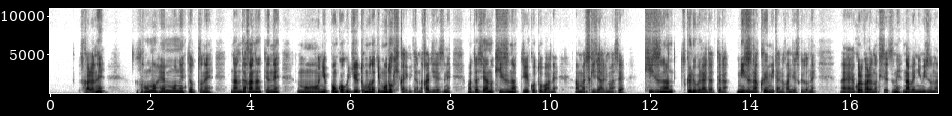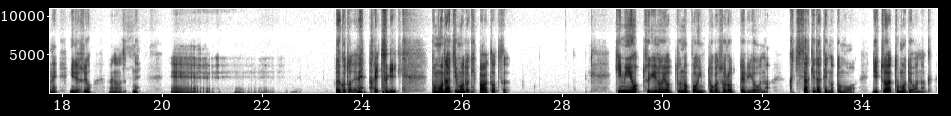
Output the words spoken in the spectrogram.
すからね。その辺もね、ちょっとね、なんだかなってね、もう日本国中友達もどき会みたいな感じですね。私、あの、絆っていう言葉はね、あんま好きじゃありません。絆作るぐらいだったら、水菜食えみたいな感じですけどね。えー、これからの季節ね、鍋に水菜ね、いいですよ。あのね、えー、ということでね、はい、次。友達もどきパート2。君よ、次の4つのポイントが揃ってるような、口先だけの友は、実は友ではなく、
